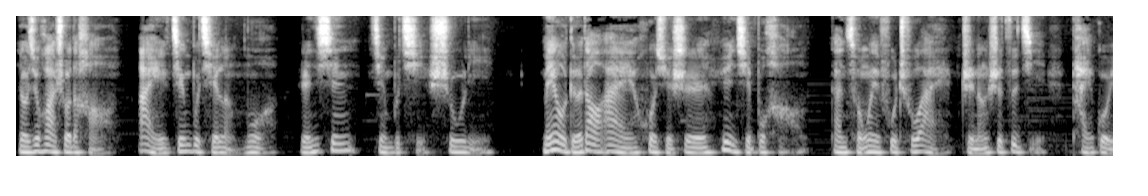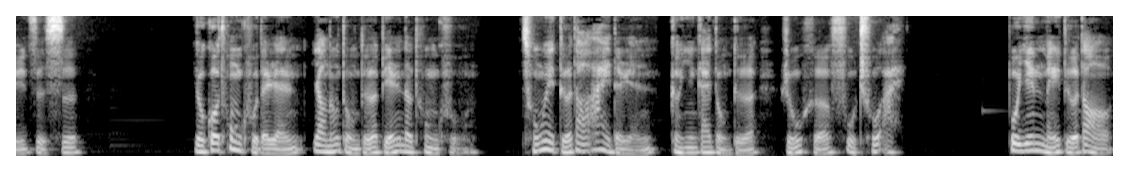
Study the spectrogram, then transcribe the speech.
有句话说得好：“爱经不起冷漠，人心经不起疏离。”没有得到爱，或许是运气不好。但从未付出爱，只能是自己太过于自私。有过痛苦的人要能懂得别人的痛苦，从未得到爱的人更应该懂得如何付出爱，不因没得到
